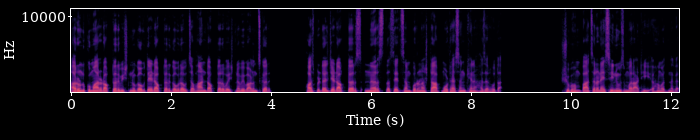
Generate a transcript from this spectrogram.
Arun Kumar doctor Vishnu Gawate doctor Gaurav Chavan doctor Vaishnavi Walunjkar. हॉस्पिटलचे डॉक्टर्स नर्स तसेच संपूर्ण स्टाफ मोठ्या संख्येनं हजर होता. Shubham Pacharne C news Marathi Ahmednagar.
